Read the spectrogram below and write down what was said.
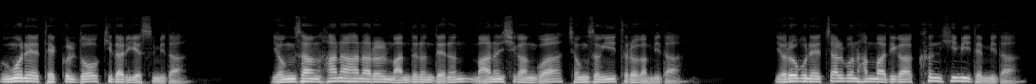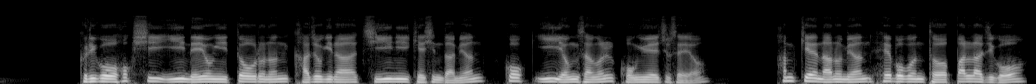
응원의 댓글도 기다리겠습니다. 영상 하나하나를 만드는 데는 많은 시간과 정성이 들어갑니다. 여러분의 짧은 한마디가 큰 힘이 됩니다. 그리고 혹시 이 내용이 떠오르는 가족이나 지인이 계신다면 꼭 이 영상을 공유해 주세요. 함께 나누면 회복은 더 빨라지고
